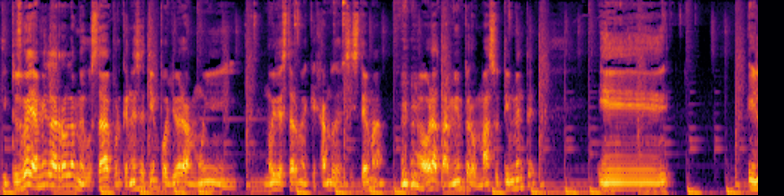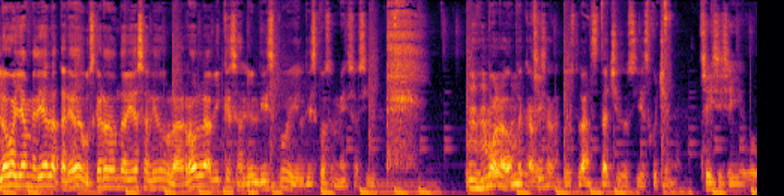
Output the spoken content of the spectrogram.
Y pues, güey, a mí la rola me gustaba porque en ese tiempo yo era muy, muy de estarme quejando del sistema. Ahora también, pero más sutilmente. Y, y luego ya me di a la tarea de buscar de dónde había salido la rola. Vi que salió el disco y el disco se me hizo así, Ujú, voladón de ujú, cabeza. Entonces, Lance está chido, sí, escúchenlo. Sí, sí, sí, huevo.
